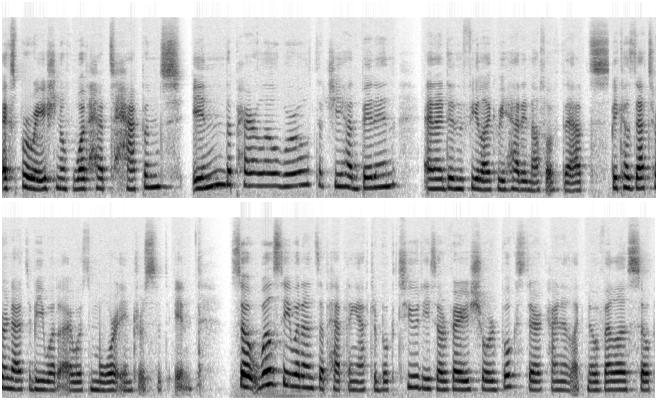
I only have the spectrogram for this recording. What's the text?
exploration of what had happened in the parallel world that she had been in. And I didn't feel like we had enough of that because that turned out to be what I was more interested in. So we'll see what ends up happening after book two. These are very short books. They're kind of like novellas, so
